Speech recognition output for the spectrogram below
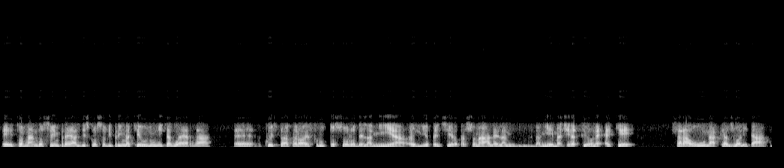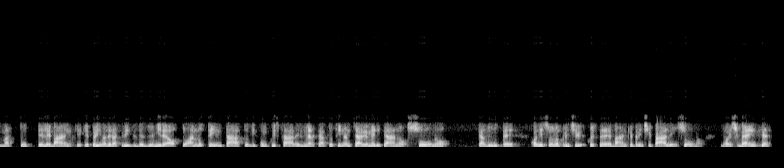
E, tornando sempre al discorso di prima, che un'unica guerra, eh, questa però è frutto solo del mio pensiero personale, la, la mia immaginazione, è che sarà una casualità, ma tutte le banche che prima della crisi del 2008 hanno tentato di conquistare il mercato finanziario americano sono cadute. Quali sono princip- queste banche principali? Sono Deutsche Bank,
